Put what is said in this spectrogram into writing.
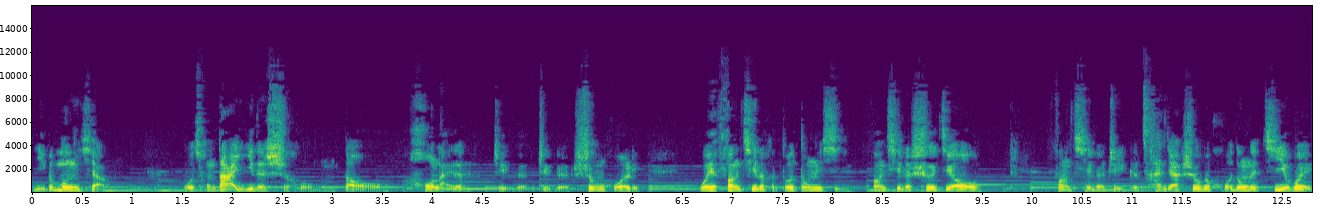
一个梦想，我从大一的时候到后来的这个这个生活里，我也放弃了很多东西，放弃了社交，放弃了这个参加社会活动的机会。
